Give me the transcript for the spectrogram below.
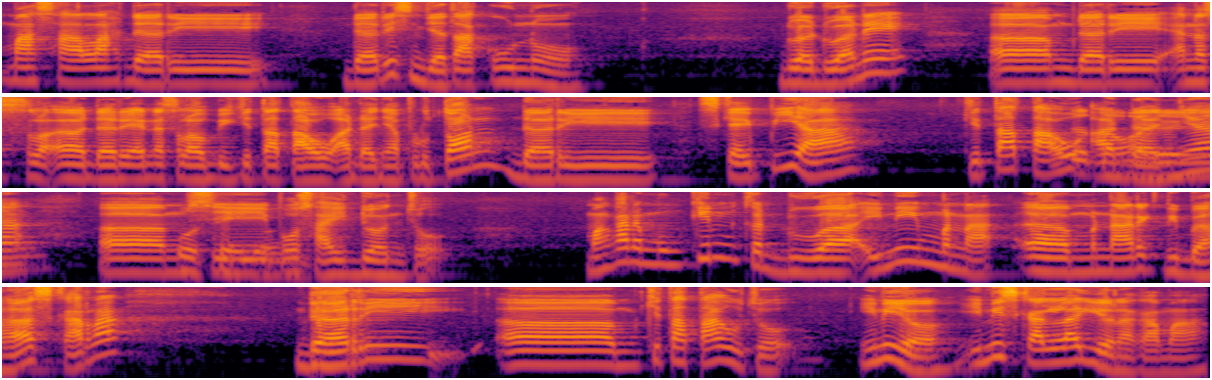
masalah dari dari senjata kuno dua-duanya em, dari NS Lo- eh, dari NS Lobby kita tahu adanya Pluton dari Skypia kita tahu Kita tahu adanya em, si Poseidon. Poseidon cuk makanya mungkin kedua ini mena- eh, menarik dibahas karena dari em, kita tahu cuk. Ini yo ini sekali lagi yo nakama.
